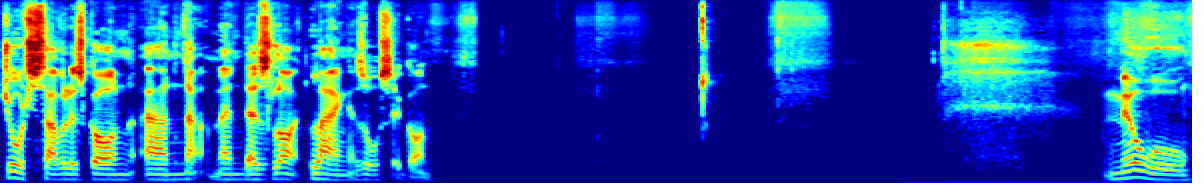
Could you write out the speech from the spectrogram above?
George Saville has gone, and Nat Mendez-Laing has also gone. Millwall.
